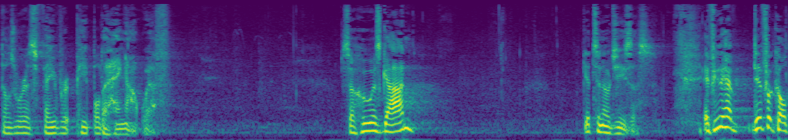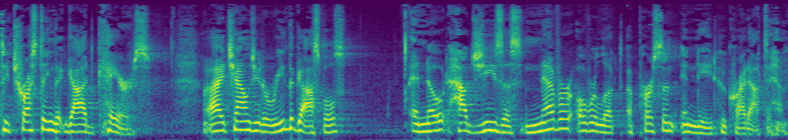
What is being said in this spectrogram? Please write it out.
Those were his favorite people to hang out with. So, who is God? Get to know Jesus. If you have difficulty trusting that God cares, I challenge you to read the Gospels and note how Jesus never overlooked a person in need who cried out to him.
